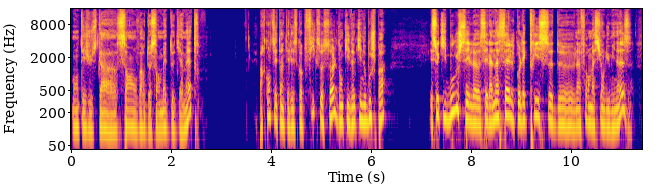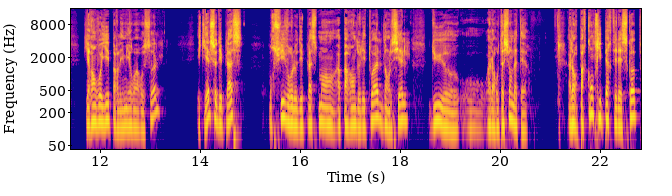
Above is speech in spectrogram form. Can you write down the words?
monter jusqu'à 100 voire 200 mètres de diamètre. par contre, c'est un télescope fixe au sol, donc qui ne, qui ne bouge pas. Et ce qui bouge, c'est la nacelle collectrice de l'information lumineuse qui est renvoyée par les miroirs au sol et qui, elle, se déplace pour suivre le déplacement apparent de l'étoile dans le ciel dû euh, à la rotation de la Terre. Alors par contre, hypertélescope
